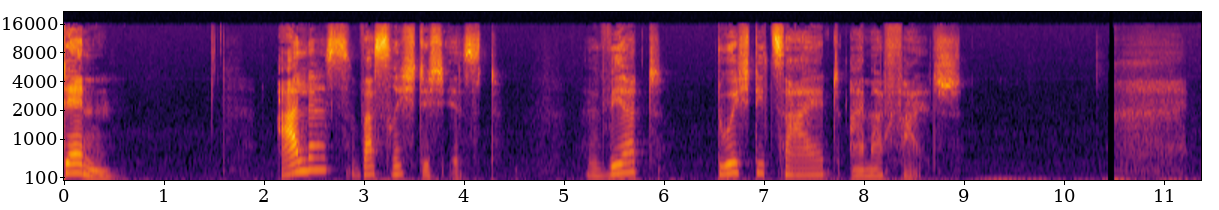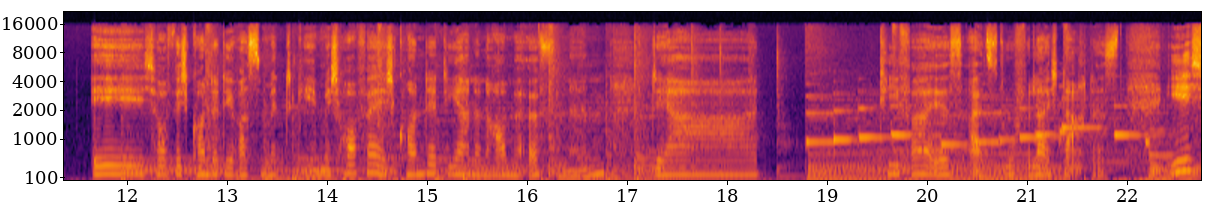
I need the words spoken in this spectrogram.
Denn alles, was richtig ist, wird durch die Zeit einmal falsch. Ich hoffe, ich konnte dir was mitgeben. Ich hoffe, ich konnte dir einen Raum eröffnen, der tiefer ist, als du vielleicht dachtest. Ich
